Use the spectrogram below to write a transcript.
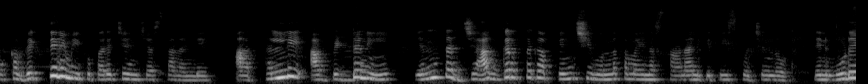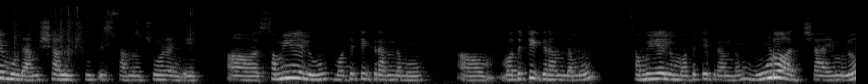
ఒక వ్యక్తిని మీకు పరిచయం చేస్తానండి. ఆ తల్లి ఆ బిడ్డని ఎంత జాగ్రత్తగా పెంచి ఉన్నతమైన స్థానానికి తీసుకొచ్చిందో నేను మూడే మూడు అంశాలు చూపిస్తాను. చూడండి. సమయలు మొదటి గ్రంథము మొదటి గ్రంథము సమయలు మొదటి గ్రంథం మూడో అధ్యాయంలో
